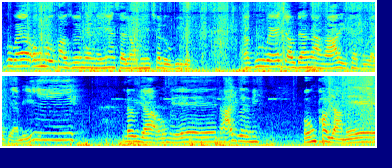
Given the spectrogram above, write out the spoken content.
အခုပဲအုံလို့ခောက်ဆွဲနဲ့ငရင်ဆယ်လုံးရင်းချက်လို့ပြီးတယ်အခုပဲကြောက်တန်းကငါးတွေထပ်ပို့လိုက်ပြန်ပြီလောက်ရအောင်မယ်ဒါယူရသမီးဘုံဖောက်ရမယ်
